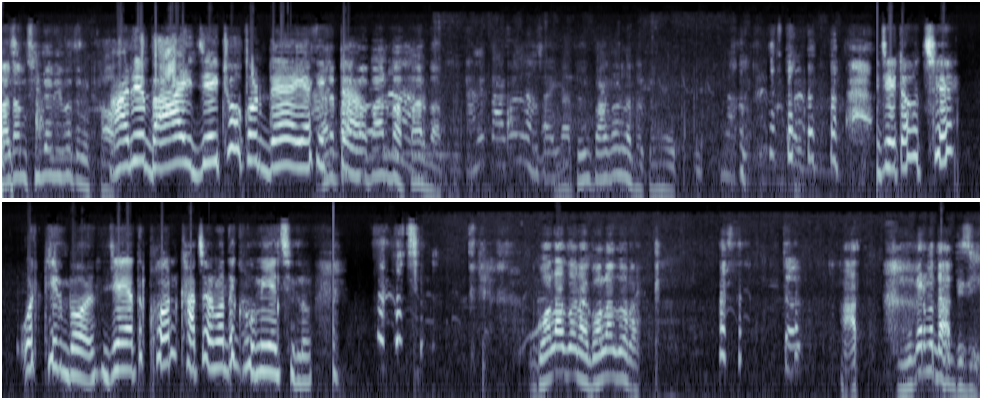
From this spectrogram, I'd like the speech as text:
বাদাম ছিঁড়ে দিব তুমি খাও। আরে ভাই যেই ঠোকর দেয় এক একটা। পারবা পারবা পারবা। না তুমি পাগল না তো তুমি যেটা হচ্ছে অর্থির বর যে এতক্ষণ খাঁচার মধ্যে ঘুমিয়েছিল। গলা জরা গলা জরা হাত মুখের মধ্যে হাত দিছিস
